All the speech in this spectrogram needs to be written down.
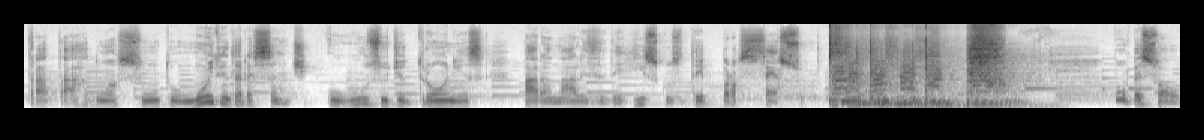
tratar de um assunto muito interessante: o uso de drones para análise de riscos de processo. Bom, pessoal,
